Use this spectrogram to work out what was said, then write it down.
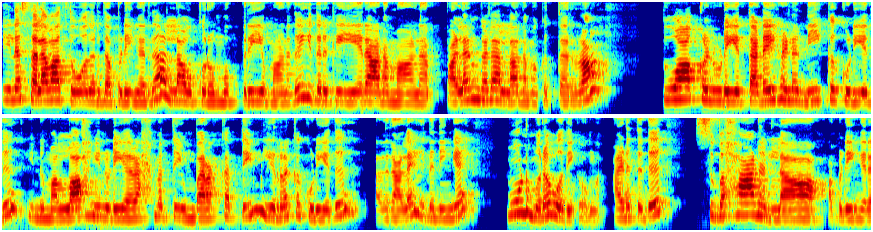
ஏன்னா செலவாத் ஓதுறது அப்படிங்கிறது அல்லாவுக்கு ரொம்ப பிரியமானது. இதற்கு ஏராளமான பலன்களை அல்லாஹ் நமக்கு தர்றான். துவாக்களுடைய தடைகளை நீக்கக்கூடியது இன்னும் அல்லாஹினுடைய ரஹ்மத்தையும் பறக்கத்தையும் இறக்கக்கூடியது. அதனால் இதை நீங்கள் மூணு முறை ஒதுக்கோங்க அடுத்தது சுபஹானல்லா அப்படிங்கிற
